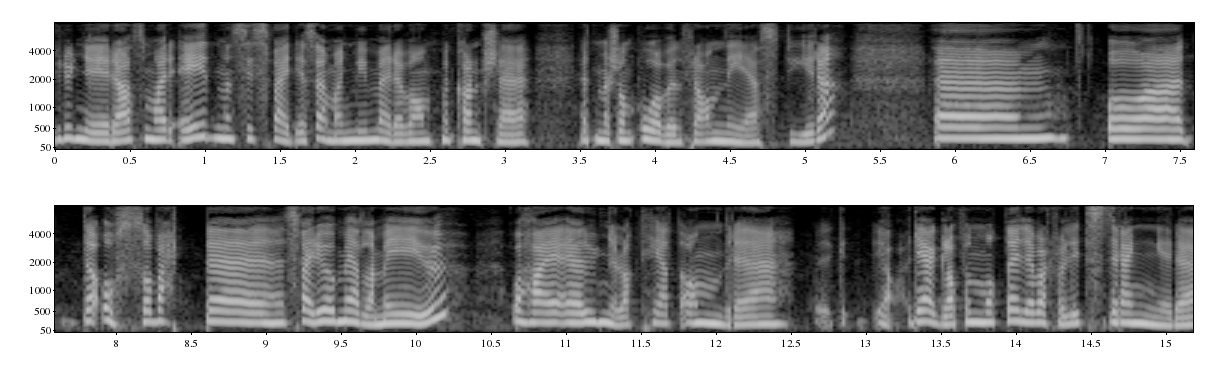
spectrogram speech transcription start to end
grunneiere som har eid, mens i Sverige så er man mye mer vant med kanskje et mer sånn ovenfra og ned-styre. Um, og det har også vært uh, Sverige er jo medlem i EU og er underlagt helt andre ja, regler, på en måte, eller i hvert fall litt strengere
